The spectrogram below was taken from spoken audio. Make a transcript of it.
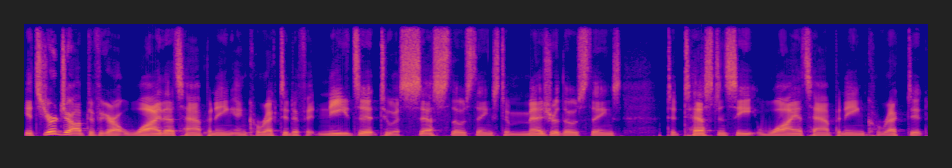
it's your job to figure out why that's happening and correct it if it needs it, to assess those things, to measure those things, to test and see why it's happening, correct it.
